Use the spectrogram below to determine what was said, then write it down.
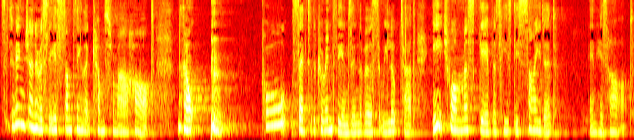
So living generously is something that comes from our heart. Now, Paul said to the Corinthians in the verse that we looked at, each one must give as he's decided in his heart.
